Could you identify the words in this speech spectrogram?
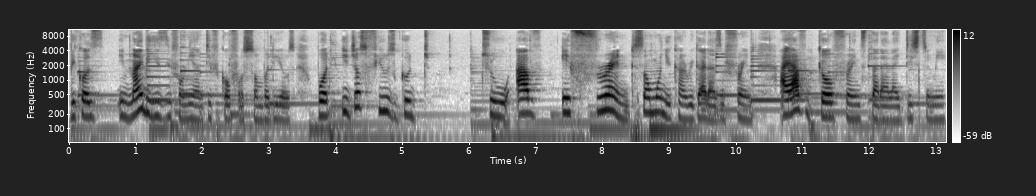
because it might be easy for me and difficult for somebody else, but it just feels good to have a friend, someone you can regard as a friend. I have girlfriends that are like this to me.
